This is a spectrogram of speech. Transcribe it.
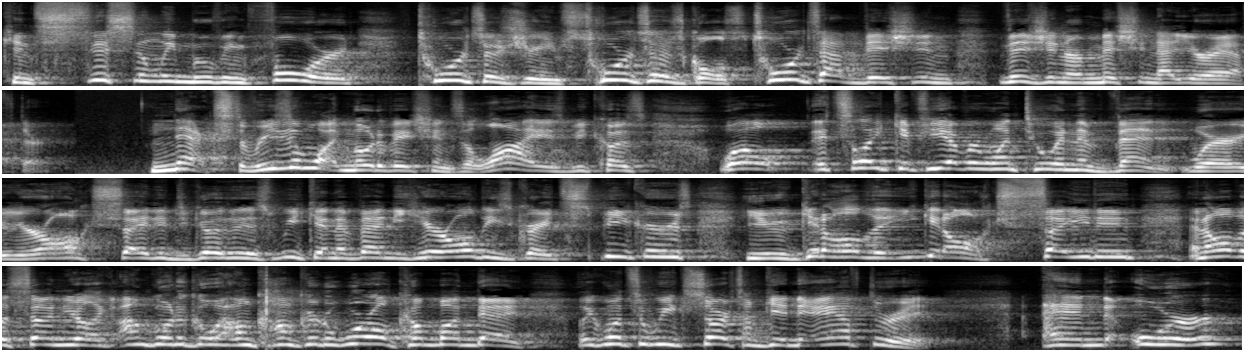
consistently moving forward towards those dreams, towards those goals, towards that vision, vision or mission that you're after. Next, the reason why motivation is a lie is because, well, it's like if you ever went to an event where you're all excited, you go to this weekend event, you hear all these great speakers, you get all the, you get all excited, and all of a sudden you're like, I'm going to go out and conquer the world come Monday. Like once a week starts, I'm getting after it. And, or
